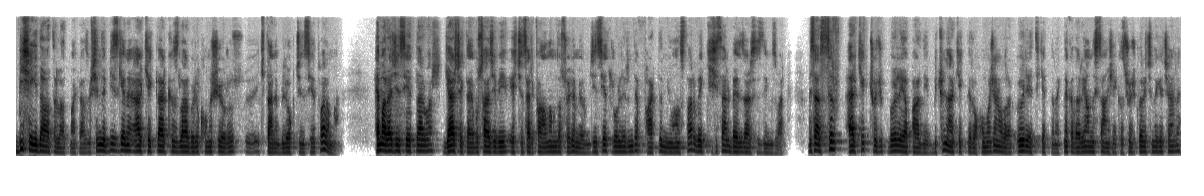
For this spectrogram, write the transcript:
Bir şeyi daha hatırlatmak lazım. Şimdi biz gene erkekler, kızlar böyle konuşuyoruz. Ee, İki tane blok cinsiyet var ama hem ara cinsiyetler var. Gerçekten bu sadece bir eşcinsellik falan anlamında söylemiyorum. Cinsiyet rollerinde farklı nüanslar ve kişisel benzersizliğimiz var. Mesela sırf erkek çocuk böyle yapar diye bütün erkekleri homojen olarak öyle etiketlemek ne kadar yanlışsa aynı şey kız çocuklar için de geçerli.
